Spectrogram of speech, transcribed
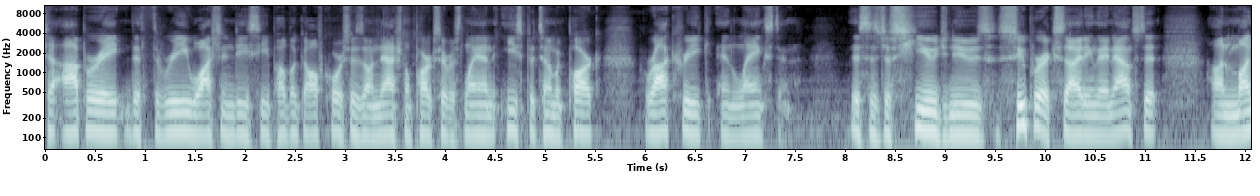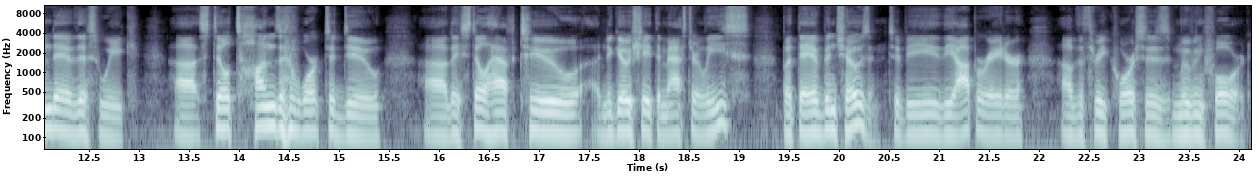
to operate the three Washington, D.C. public golf courses on National Park Service land East Potomac Park, Rock Creek, and Langston. This is just huge news, super exciting. They announced it on Monday of this week. Uh, still tons of work to do. Uh, they still have to negotiate the master lease, but they have been chosen to be the operator of the three courses moving forward.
